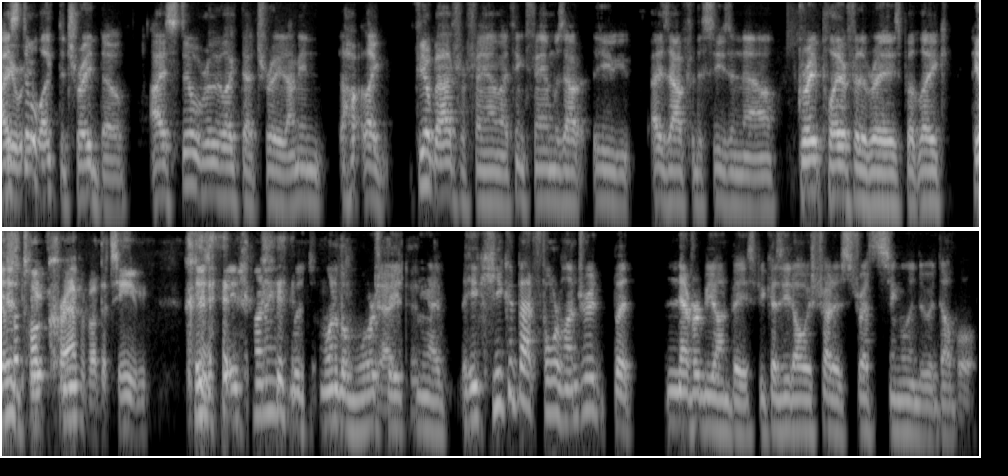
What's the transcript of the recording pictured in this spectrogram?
I Here we- still like the trade though. I still really like that trade. I mean, like feel bad for Pham. I think Pham was out. He is out for the season now. Great player for the Rays, but like He also talked crap running- about the team. His base running was one of the worst Yeah, base did. running I. He he could bat 400, but never be on base because he'd always try to stretch the single into a double.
